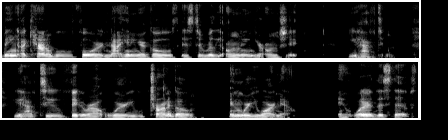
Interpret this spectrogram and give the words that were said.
being accountable for not hitting your goals is to really owning your own shit. You have to. You have to figure out where you're trying to go and where you are now. And what are the steps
